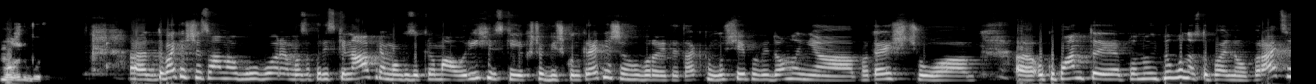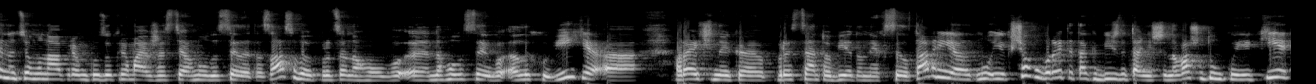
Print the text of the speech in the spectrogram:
можуть бути. Е, Давайте ще з вами обговоримо запорізький напрямок, зокрема Оріхівський, якщо більш конкретніше говорити, так тому що є повідомлення про те, що е, окупанти планують нову наступальну операцію на цьому напрямку. Зокрема, вже стягнули сили та засоби. Про це е, наголосив Лиховій, речник прес-центру об'єднаних сил Таврія. Ну, якщо говорити так більш детальніше, на вашу думку, які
